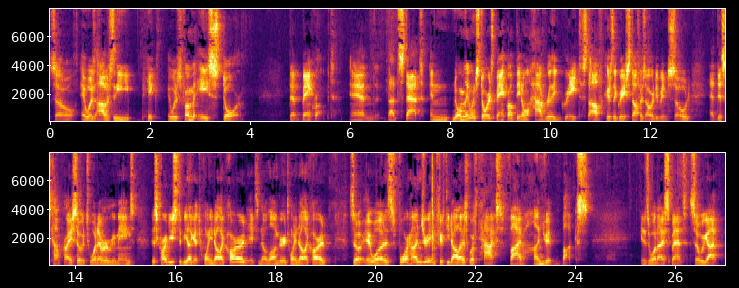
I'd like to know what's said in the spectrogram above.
So it was obviously picked, it was from a store that bankrupt. And that's that. And normally when stores bankrupt, they don't have really great stuff because the great stuff has already been sold at discount price. So it's whatever remains. This card used to be like a $20 card. It's no longer a $20 card. So it was $450 worth tax, 500 bucks is what I spent. So we got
